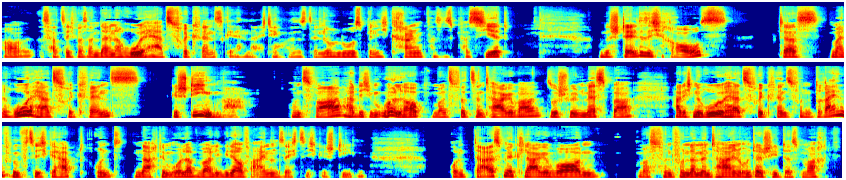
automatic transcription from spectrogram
oh, es hat sich was an deiner Ruheherzfrequenz geändert. Ich denke, was ist denn los? Bin ich krank? Was ist passiert? Und es stellte sich raus, dass meine Ruheherzfrequenz gestiegen war. Und zwar hatte ich im Urlaub, weil es 14 Tage waren, so schön messbar, hatte ich eine Ruheherzfrequenz von 53 gehabt und nach dem Urlaub war die wieder auf 61 gestiegen. Und da ist mir klar geworden, was für einen fundamentalen Unterschied das macht,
